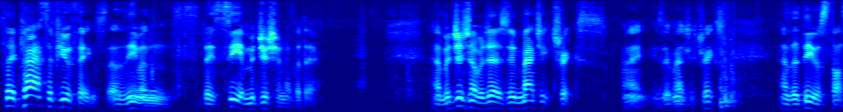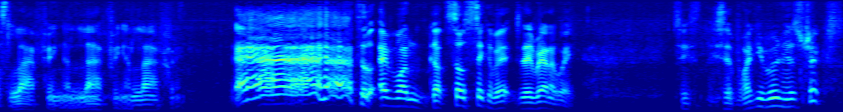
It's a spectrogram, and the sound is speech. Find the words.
So they pass a few things, and demon, they see a magician over there. And a magician over there is doing magic tricks, right? He's doing magic tricks. And the demon starts laughing and laughing and laughing. Ah! Till everyone got so sick of it, they ran away. So he he said, Why do you ruin his tricks?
